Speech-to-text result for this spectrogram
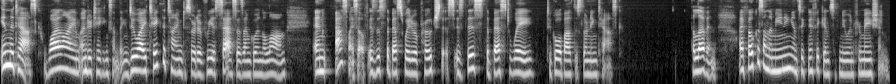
in the task, while I am undertaking something, do I take the time to sort of reassess as I'm going along and ask myself, is this the best way to approach this? Is this the best way to go about this learning task? 11. I focus on the meaning and significance of new information.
